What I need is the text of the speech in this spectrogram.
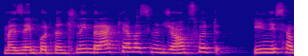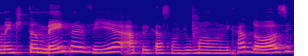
mas é importante lembrar que a vacina de Oxford inicialmente também previa a aplicação de uma única dose,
